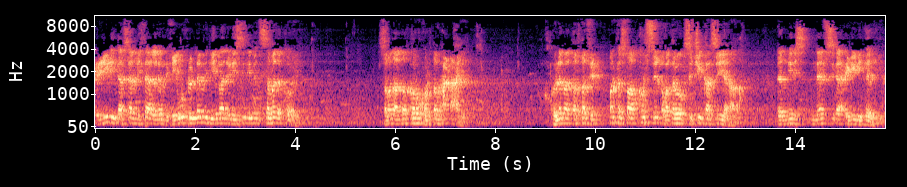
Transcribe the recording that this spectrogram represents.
cidhidhigaasaa mihaal laga bixiyay wuxuu la mid yahay baa la yidhi sidii mid samada koraya samada haddaad kor u korto maxaa dhacaya kullamaa tartafic mar kastoo aad kor sii qabataba oxyjiinkaa sii yaraada. Dadminis neefsigaa cidhidhi gelaya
